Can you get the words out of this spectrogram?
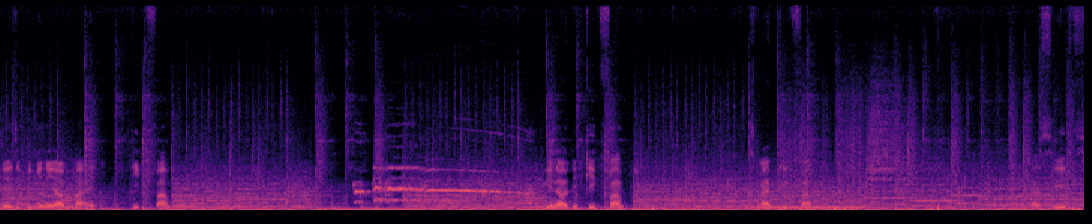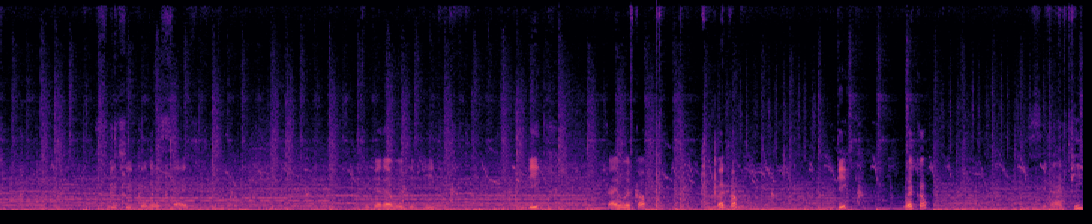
This is the beginning of my pig farm the the pig farm it's my pig farm that's it. See chicken inside together with the pig pig can you wake up? Wake up? Pig wake up. See my pig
